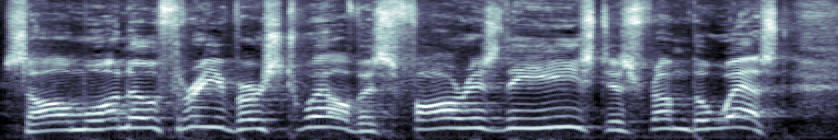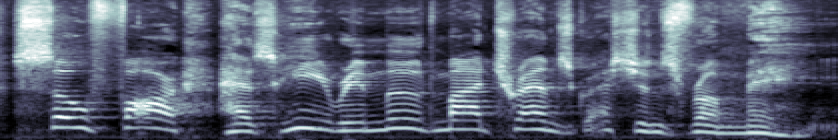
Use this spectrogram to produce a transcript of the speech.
Psalm 103, verse 12 As far as the east is from the west, so far has He removed my transgressions from me.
